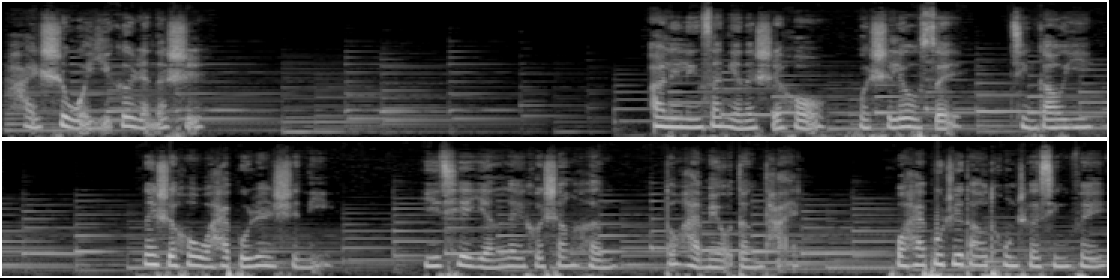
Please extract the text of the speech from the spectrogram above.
还是我一个人的事。二零零三年的时候，我十六岁，进高一。那时候我还不认识你，一切眼泪和伤痕都还没有登台，我还不知道痛彻心扉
